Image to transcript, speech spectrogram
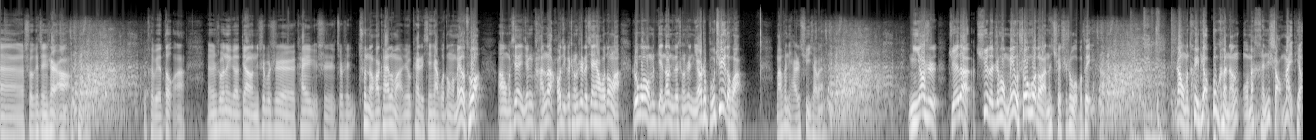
嗯，说个真事儿啊，就特别逗啊。有人说那个调，你是不是开始就是春暖花开了嘛？又开始线下活动了？没有错啊，我们现在已经谈了好几个城市的线下活动了。如果我们点到你的城市，你要是不去的话，麻烦你还是去一下呗。你要是觉得去了之后没有收获的话，那确实是我不对啊。让我们退票不可能，我们很少卖票。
